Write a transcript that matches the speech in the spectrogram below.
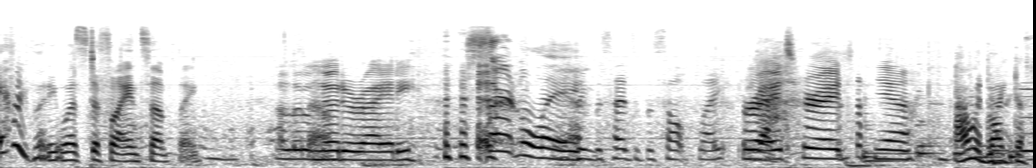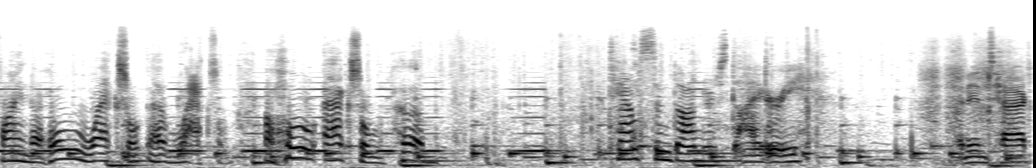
Everybody wants to find something. A little So. notoriety. Certainly. Besides the basalt flake. Right, right, yeah. I would like to find a whole waxel, uh, waxel, a whole axle hub. Tamsen Donner's diary. An intact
